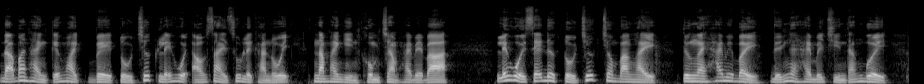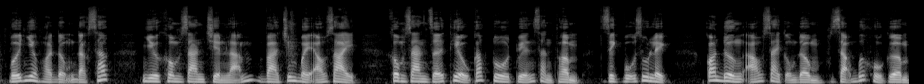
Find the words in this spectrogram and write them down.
đã ban hành kế hoạch về tổ chức lễ hội áo dài du lịch Hà Nội năm 2023. Lễ hội sẽ được tổ chức trong 3 ngày, từ ngày 27 đến ngày 29 tháng 10, với nhiều hoạt động đặc sắc như không gian triển lãm và trưng bày áo dài, không gian giới thiệu các tour tuyến sản phẩm, dịch vụ du lịch, con đường áo dài cộng đồng, dạo bước Hồ Gươm,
